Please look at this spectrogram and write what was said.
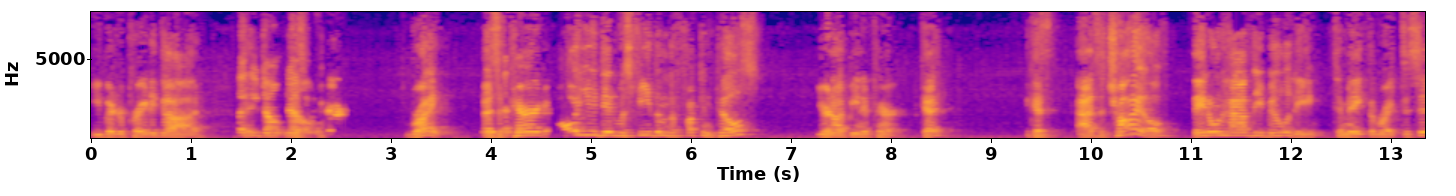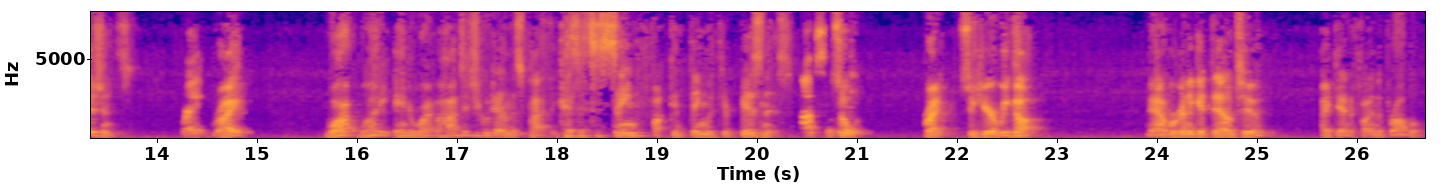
You better pray to God. But you don't as know. parent- right. As a parent, all you did was feed them the fucking pills, you're not being a parent, okay? Because as a child, they don't have the ability to make the right decisions, Right. right? Why, why, Andrew? Why, how did you go down this path? Because it's the same fucking thing with your business. Absolutely. So, right. So here we go. Now we're going to get down to identifying the problem.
